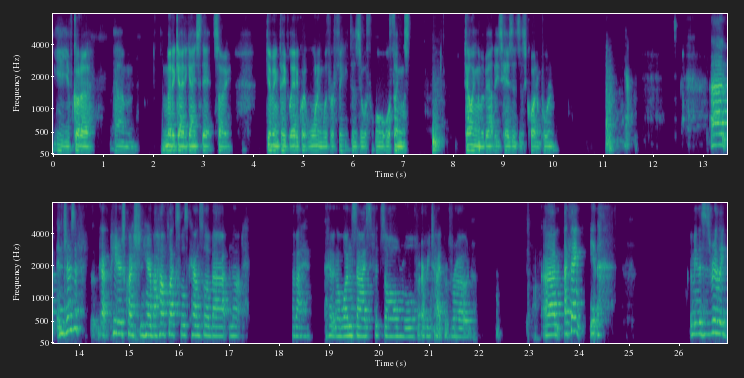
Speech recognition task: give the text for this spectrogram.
yeah, you've got to um, mitigate against that. So giving people adequate warning with reflectors or, or, or things, telling them about these hazards is quite important. Um, in terms of, got Peter's question here about how flexible is council about not, about having a one size fits all rule for every type of road. Um, I think, it- I mean, this is really,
